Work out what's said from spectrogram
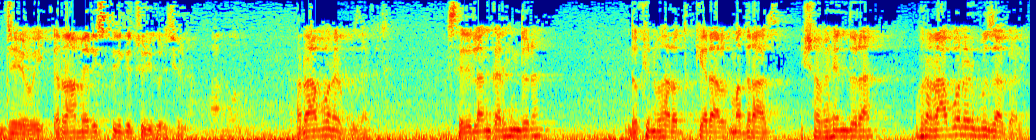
যে ওই রামের স্ত্রীকে চুরি করেছিল। রাবণের পূজা করে। শ্রীলঙ্কার হিন্দুরা দক্ষিণ ভারত কেরাল মাদ্রাজ এসব হিন্দুরা ওরা রাবণের পূজা করে।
